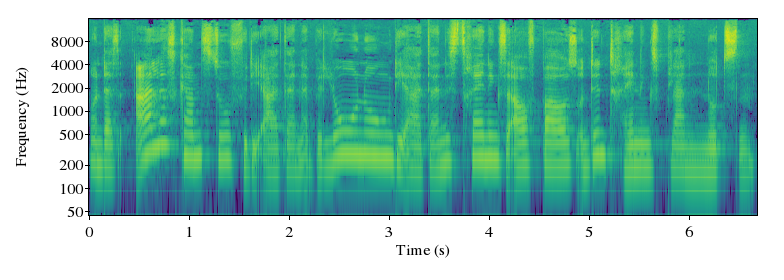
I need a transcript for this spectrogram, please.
Und das alles kannst du für die Art deiner Belohnung, die Art deines Trainingsaufbaus und den Trainingsplan nutzen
